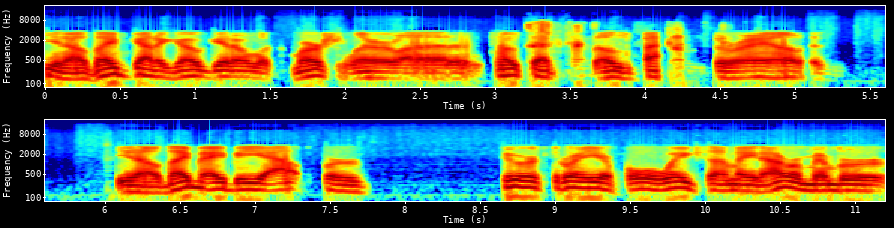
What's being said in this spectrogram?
you know, they've got to go get on a commercial airline and tote that those bags around. And, you know, they may be out for two or three or four weeks. I mean, I remember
